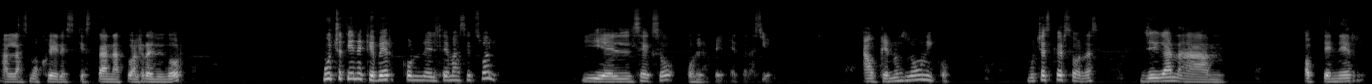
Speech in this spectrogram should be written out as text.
a las mujeres que están a tu alrededor, mucho tiene que ver con el tema sexual y el sexo o la penetración. Aunque no es lo único. Muchas personas llegan a mm, obtener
